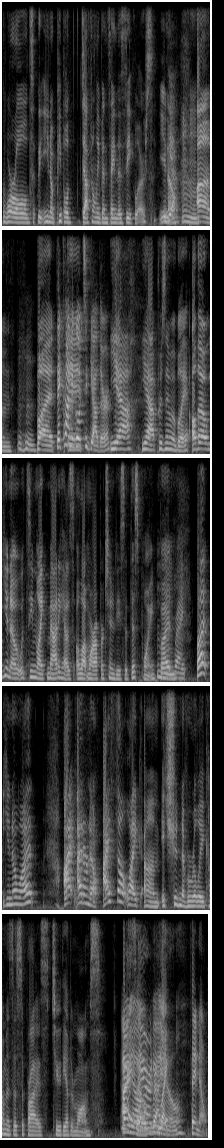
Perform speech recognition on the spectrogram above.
world, you know, people have definitely been saying the Zieglers, you know. Yeah. Mm-hmm. Um, but They kind of go together. Yeah, yeah, presumably. Although, you know, it would seem like Maddie has a lot more opportunities at this point. But Mm-hmm. Right. But you know what? I, I don't know. I felt like um, it shouldn't have really come as a surprise to the other moms. I know, they already right. Like know. they know.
